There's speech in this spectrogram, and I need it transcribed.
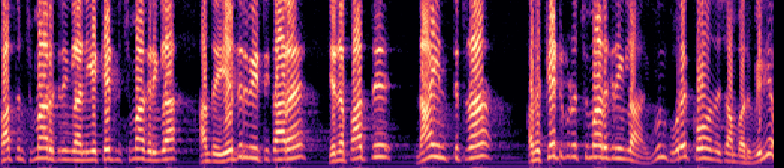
பார்த்து சும்மா இருக்கிறீங்களா? நீங்கள் கேட்டு சும்மா இருக்கிறீங்களா? அந்த எதிர் வீட்டுக்காரன் என்னை பார்த்து நாயின் திட்டுறான்? அதை கேட்டு கூட சும்மா இருக்கிறீங்களா? இவனுக்கு ஒரே கோவம் வந்து பாரு வெளியே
